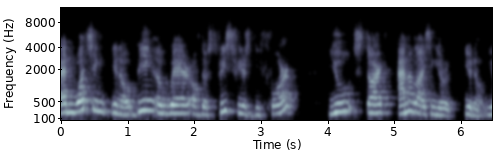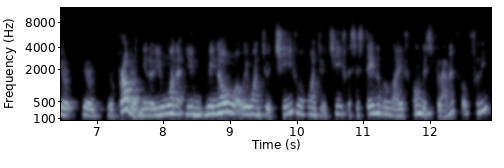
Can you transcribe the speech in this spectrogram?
and watching, you know, being aware of those three spheres before you start analyzing your, you know, your, your, your problem. You know, you want to, you, we know what we want to achieve. We want to achieve a sustainable life on this planet, hopefully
